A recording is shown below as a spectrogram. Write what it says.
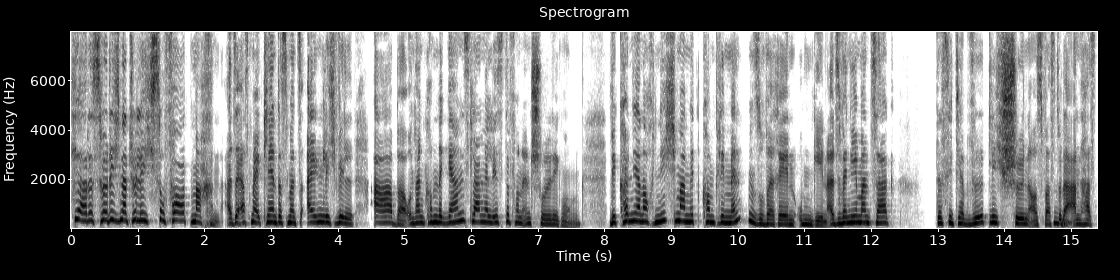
ja, das würde ich natürlich sofort machen. Also erstmal erklären, dass man es eigentlich will. Aber, und dann kommt eine ganz lange Liste von Entschuldigungen. Wir können ja noch nicht mal mit Komplimenten souverän umgehen. Also wenn jemand sagt, das sieht ja wirklich schön aus, was du da mhm. anhast.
